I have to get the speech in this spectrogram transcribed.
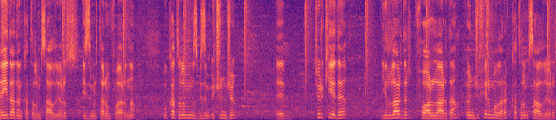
Beyda'dan katılım sağlıyoruz İzmir Tarım Fuarı'na. Bu katılımımız bizim üçüncü. Ee, Türkiye'de yıllardır fuarlarda öncü firma olarak katılım sağlıyoruz.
